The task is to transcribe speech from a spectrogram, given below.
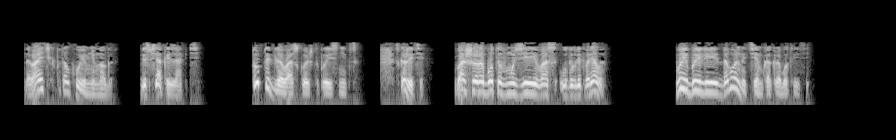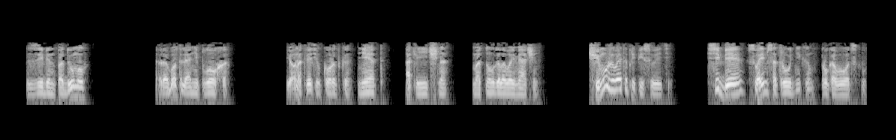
Давайте-ка потолкуем немного, без всякой записи. Тут и для вас кое-что прояснится. Скажите, Ваша работа в музее вас удовлетворяла? Вы были довольны тем, как работаете? Зыбин подумал. Работали они плохо. И он ответил коротко. Нет, отлично, мотнул головой Мячин. Чему же вы это приписываете? Себе, своим сотрудникам, руководству.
